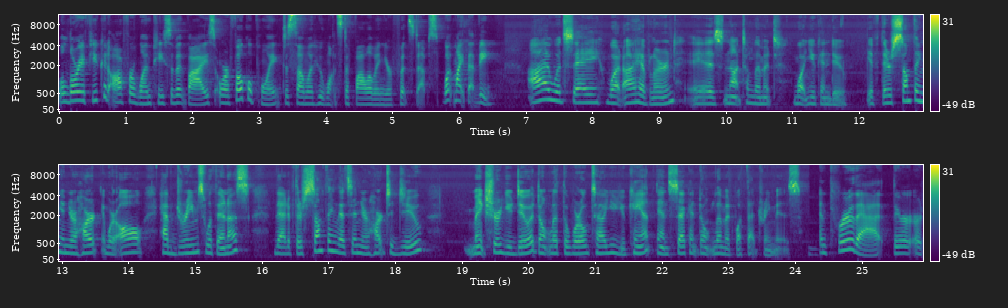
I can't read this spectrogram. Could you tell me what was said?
Well, Lori, if you could offer one piece of advice or a focal point to someone who wants to follow in your footsteps, what might that be? I would say what I have learned is not to limit what you can do. If there's something in your heart, and we all have dreams within us, that if there's something that's in your heart to do, make sure you do it. Don't let the world tell you you can't. And second, don't limit what that dream is. And through that, there are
